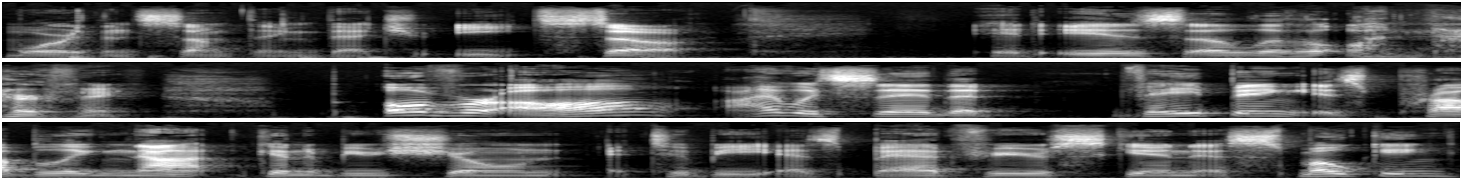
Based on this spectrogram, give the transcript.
more than something that you eat. So it is a little unnerving. Overall, I would say that vaping is probably not going to be shown to be as bad for your skin as smoking,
